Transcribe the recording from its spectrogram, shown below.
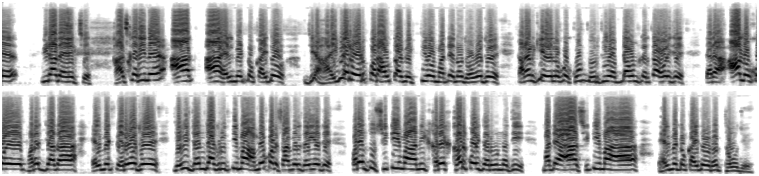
પીડાદાયક છે. ખાસ કરીને આ આ હેલ્મેટનો કાયદો જે હાઈવે રોડ પર આવતા વ્યક્તિઓ માટેનો જ હોવો જોઈએ, કારણ કે એ લોકો ખૂબ દૂરથી અપડાઉન કરતા હોય છે. ત્યારે આ લોકોએ ફરજિયાત હેલ્મેટ પહેરવો જોઈએ જેવી જનજાગૃતિમાં અમે પણ સામેલ થઈએ છીએ. પરંતુ સિટીમાં આની ખરેખર કોઈ જરૂર નથી. માટે આ સિટીમાં આ હેલ્મેટનો કાયદો રદ થવો જોઈએ.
